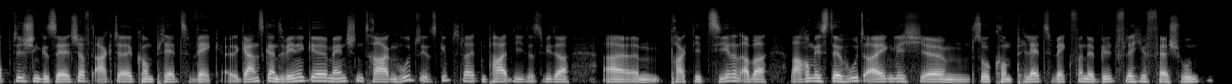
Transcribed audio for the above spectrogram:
optischen Gesellschaft aktuell komplett weg. Äh, ganz, ganz wenige Menschen tragen Hut. Jetzt gibt es vielleicht ein paar, die das wieder ähm, praktizieren, aber warum ist der Hut eigentlich ähm, so komplett weg von der Bildfläche verschwunden?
